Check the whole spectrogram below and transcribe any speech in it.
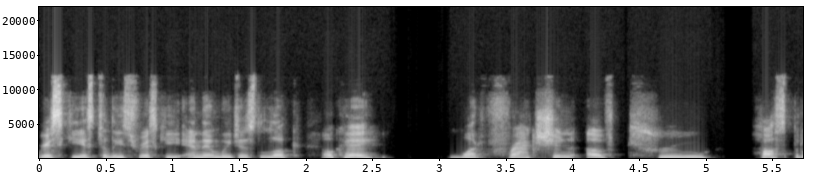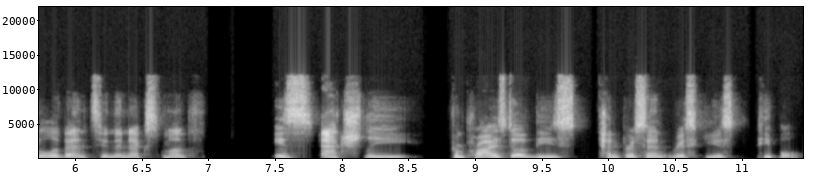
riskiest to least risky, and then we just look, okay, what fraction of true hospital events in the next month is actually comprised of these 10% riskiest people?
